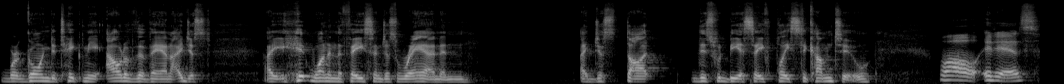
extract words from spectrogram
were going to take me out of the van, I just I hit one in the face and just ran, and I just thought this would be a safe place to come to. Well, it is.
